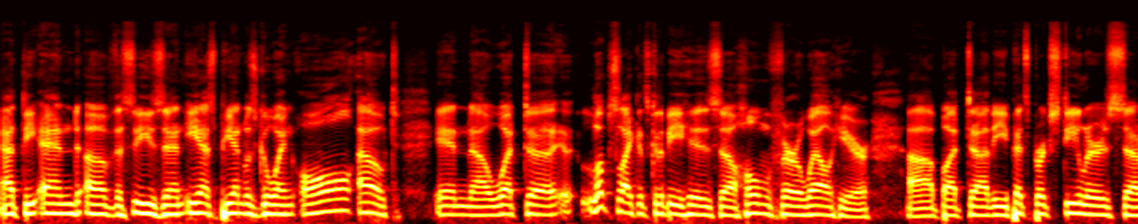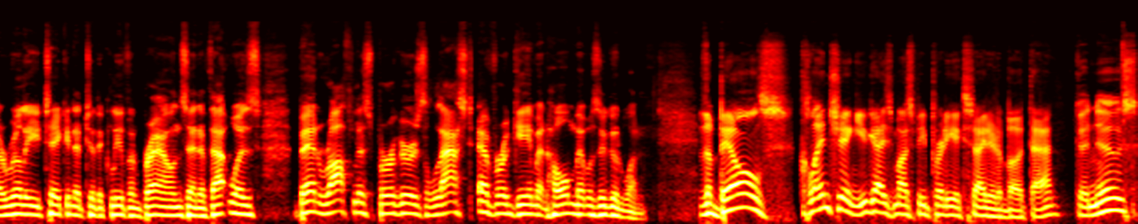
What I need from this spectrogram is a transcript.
at the end of the season. ESPN was going all out in uh, what uh, looks like it's going to be his uh, home farewell here. Uh, but the Pittsburgh Steelers really taking it to the Cleveland Browns. And if that was Ben Roethlisberger's last ever game at home, it was a good one. The Bills clinching. You guys must be pretty excited about that. Good news.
